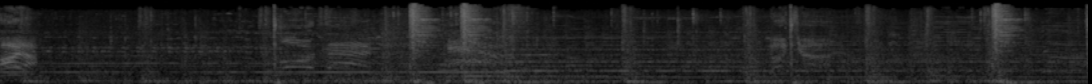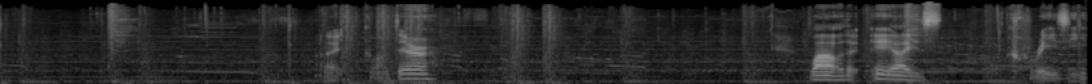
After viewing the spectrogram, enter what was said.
fire! Alright, come out there. Wow, the AI is crazy.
